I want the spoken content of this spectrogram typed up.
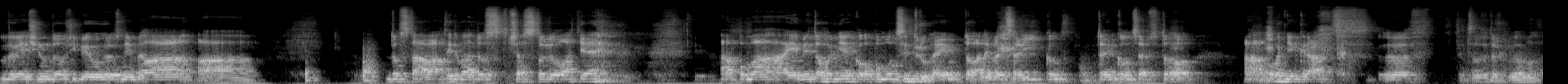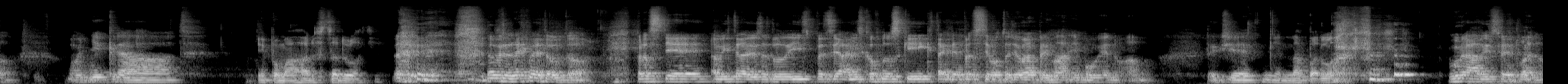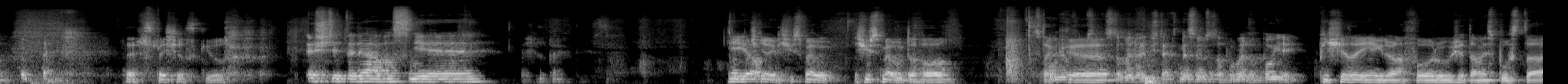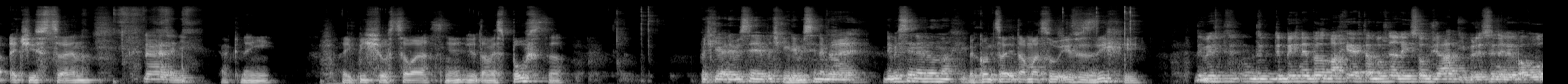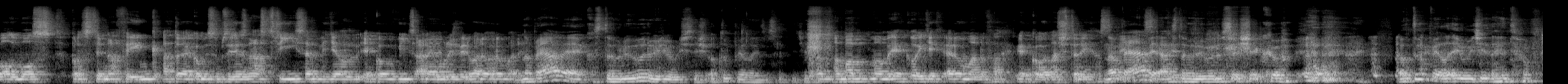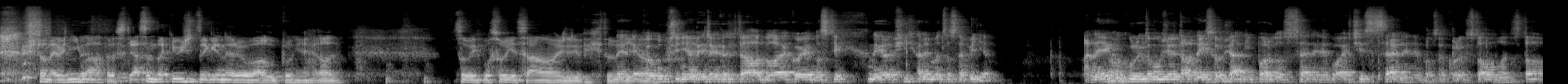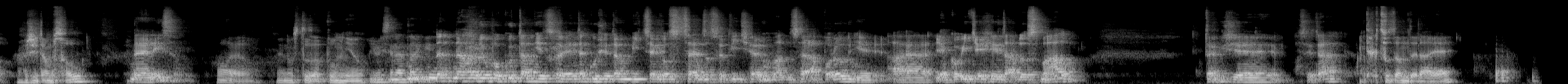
ve většinu toho příběhu hrozně milá a dostává ty dva dost často do latě a pomáhá jim. Je to hodně jako o pomoci druhým, to anime celý, kon, ten koncept toho. A hodněkrát, uh, teď jsem se trošku zamotal, hodněkrát Je pomáhá dostat do latí. Dobře, nechme to u toho. Prostě, abych teda vysvětlil její speciální schopnost kick, tak jde prostě o to, že ona primárně bojuje nohama. Takže Mě napadlo. hurá vysvětleno. to je special skill. Ještě teda vlastně... No Jo. počkej, když už jsme, u- když už jsme u toho, tak Vzpomněl jsem eh, se to jmenuje, když tak nesmím to zapomenout, povídej. píše tady někdo na fóru, že tam je spousta ecchi scén. Ne, není. Jak není? Tady píšou zcela jasně, že tam je spousta. Počkej, a kdyby si, počkej, kdyby si nebyl, Ne. kdyby si nebyl machy. Dokonce i tam jsou i vzdychy. Kdybych, kdy- kdybych nebyl machy, jak tam možná nejsou žádný, protože si nevybavu almost prostě nothing a to jako myslím si, že z nás tří jsem viděl jako víc arému než vy dva dohromady. No právě, jako z toho důvodu, že už jsi otupilý, co se týče toho. A mám, mám jako i těch Eroman fakt jako načtených asi No právě, a z toho důvodu jsi jako otupilý vůči tady tomu. To nevnímá prostě. Já jsem taky už degeneroval úplně, ale co bych posoudit sám, až kdybych to Ne, viděl. jako upřímně bych řekl, že to ale bylo jako jedno z těch nejlepších anime, co jsem viděl. A ne jako No. kvůli tomu, že tam nejsou žádný porno scény, nebo ecchi scény, nebo cokoliv z tohohle, z toho. Že tam jsou? Ne, nejsou. Ale jo, jenom jsi to zapomněl. Že mi se na taky. Na, náhodou pokud tam něco je, tak už je tam víc jako scén, co se týče romance a podobně. A jako i těch je tam dost málo. Takže asi tak. Tak co tam teda je?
